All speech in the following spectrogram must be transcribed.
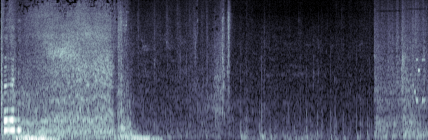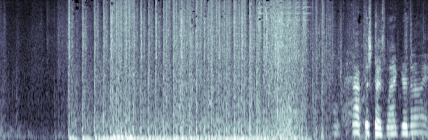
buddy. Oh, crap, this guy's laggier than I am.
